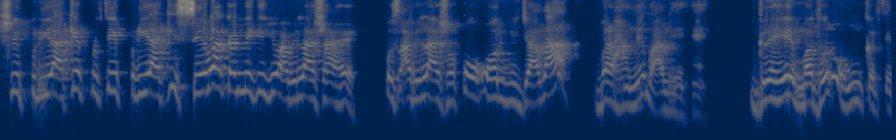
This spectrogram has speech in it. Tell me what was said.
श्री प्रिया के प्रति प्रिया की सेवा करने की जो अभिलाषा है, उस अभिलाषा को और भी ज़्यादा बढ़ाने वाले हैं। ग्रह मधुर हूँ करते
